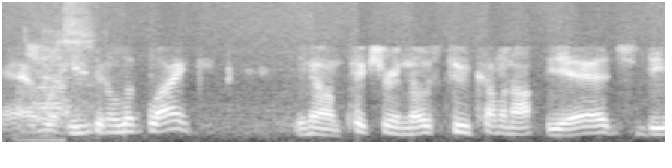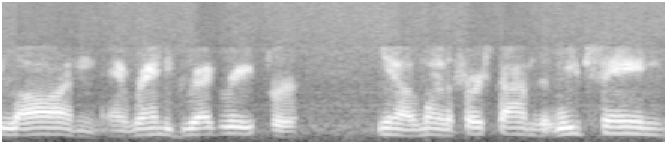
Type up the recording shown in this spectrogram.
and what he's going to look like. You know, I'm picturing those two coming off the edge, D. Law and, and Randy Gregory for, you know, one of the first times that we've seen.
